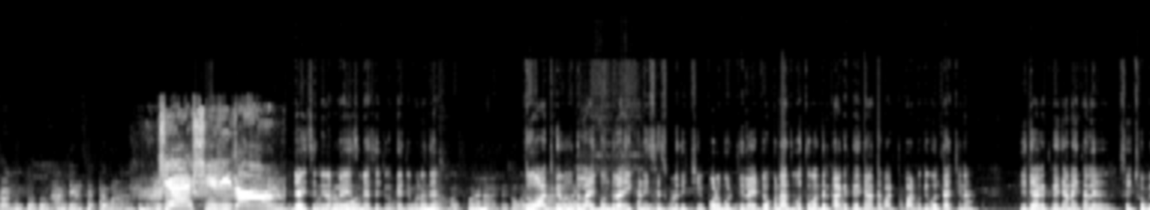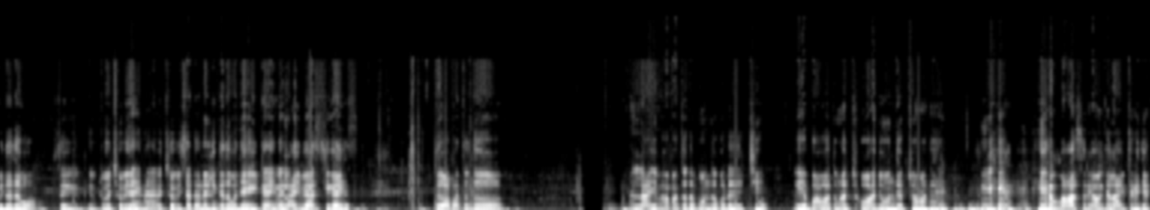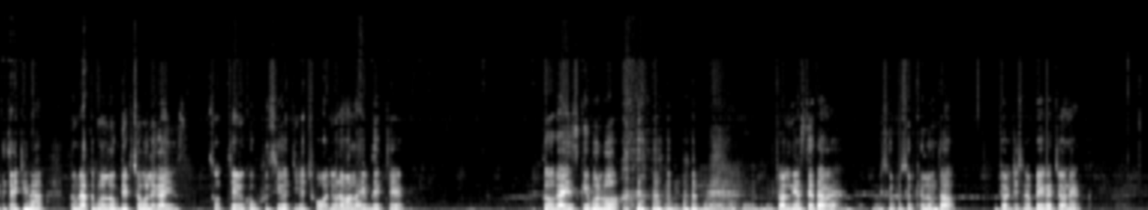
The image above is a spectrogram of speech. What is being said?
কার্টুনটা তো? না ড্যান্সারটা বানা জয় শ্রীরাম। গাইস মেসেজ কাছে ফোনে তো। আজকের মতো লাইভ বন্ধুরা এখানেই শেষ করে দিচ্ছি। পরবর্তী লাইভ যখন আসব তোমাদেরকে আগে থেকে জানাতে পার- পারব কি বলতে পারছি না? যদি আগে থেকে জানাই তাহলে সেই ছবি দিয়ে দেবো। সেই ইউটিউবে ছবি দেয় না? ছবির সাথে মানে লিখে দেবো যে এই টাইমে লাইভে আসছি গাইস তো আপাতত লাইভ আপাতত বন্ধ করে দিচ্ছি। এ বাবা, তোমরা ছ জন দেখছ আমাকে? এ বাস রে, আমি তো লাইভ থেকে যেতে চাইছি না। তোমরা এতগুলো লোক দেখছ বলে গাইস সত্যি আমি খুব খুশি হচ্ছি যে ছজন আমার লাইভ দেখছে। তো গাইস কি বলব? জল নিয়ে আসতে হবে। বিস্কুট ফিস্কুট খেলুম তো। জল টেশনা পেয়ে গেছে অনেক।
